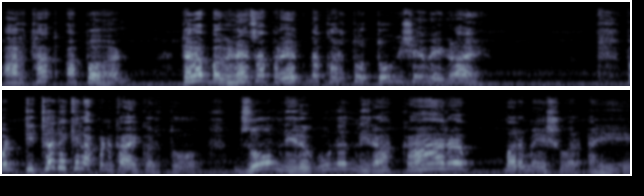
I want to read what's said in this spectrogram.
अर्थात आपण त्याला बघण्याचा प्रयत्न करतो तो विषय वेगळा आहे. पण तिथं देखील आपण काय करतो जो निर्गुण निराकार परमेश्वर आहे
